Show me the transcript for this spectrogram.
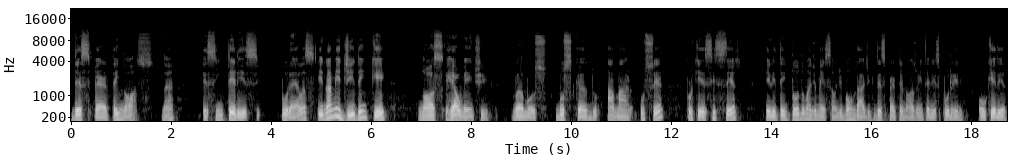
desperta em nós né, esse interesse por elas e na medida em que nós realmente vamos buscando amar o ser, porque esse ser ele tem toda uma dimensão de bondade que desperta em nós o interesse por ele ou querer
